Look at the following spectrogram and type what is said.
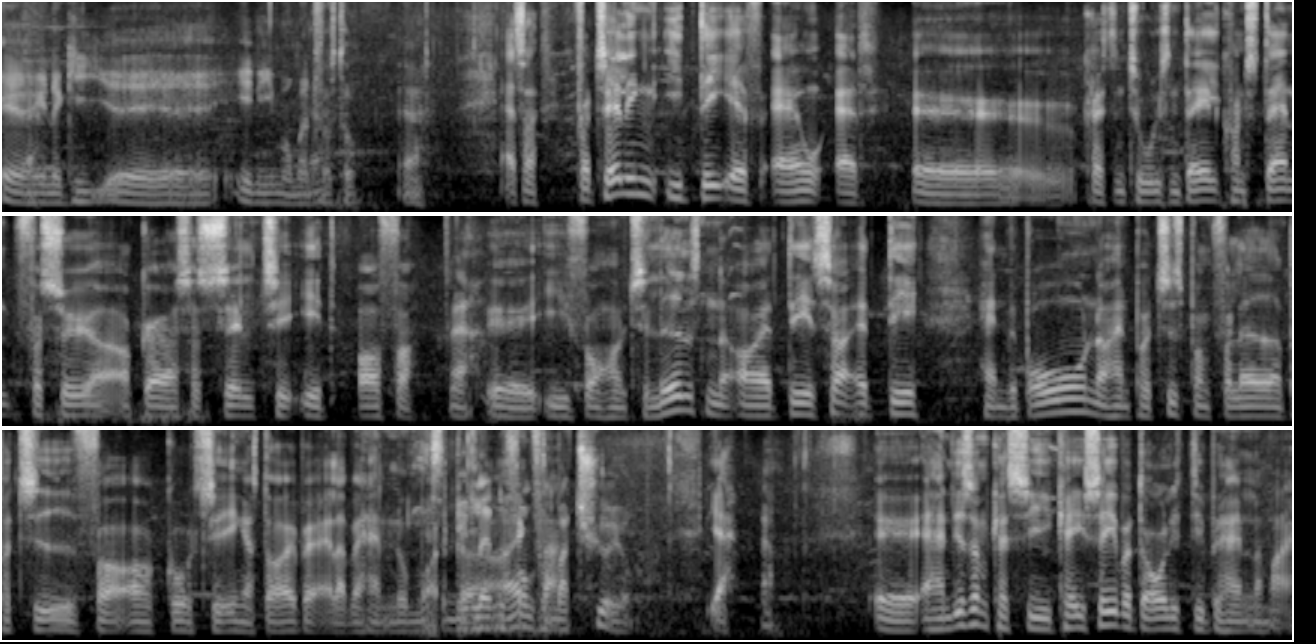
øh, ja. energi øh, ind i, må man ja. forstå. Ja. Altså, fortællingen i DF er jo, at øh, Christian Thulesen Dahl konstant forsøger at gøre sig selv til et offer ja. øh, i forhold til ledelsen, og at det så er det, han vil bruge, når han på et tidspunkt forlader partiet for at gå til Inger Støjberg, eller hvad han nu måtte altså, gøre. Altså en eller anden form for martyrium. Ja. ja. Øh, at han ligesom kan sige, kan I se, hvor dårligt de behandler mig?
